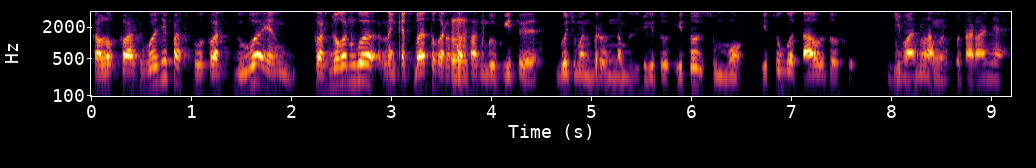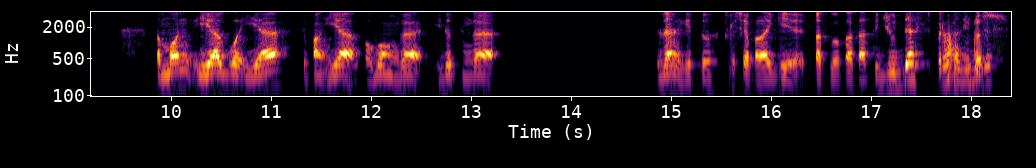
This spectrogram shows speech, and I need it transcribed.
Kalau kelas gue sih pas gue kelas 2 yang kelas 2 kan gue lengket banget tuh karena Hmm. kelasan gue begitu ya. Gue cuma berenam tujuh gitu. Itu semua itu gue tahu tuh gimana lah Hmm. perputarannya. Temon iya, gue iya, Cupang iya, Kobong enggak, Idut enggak. Udah gitu. Terus siapa lagi ya? Pas gue kelas 1 Judas, pernah Ah, sih Judas.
